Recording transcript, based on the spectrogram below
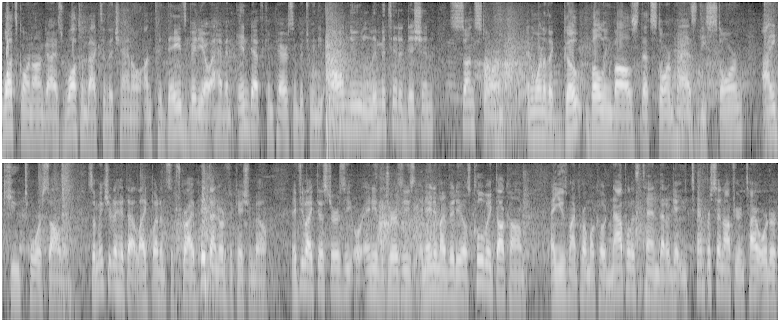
What's going on guys? Welcome back to the channel. On today's video, I have an in-depth comparison between the all-new limited edition Sunstorm and one of the GOAT bowling balls that Storm has, the Storm IQ Tour Solid. So make sure to hit that like button, subscribe, hit that notification bell. And if you like this jersey or any of the jerseys in any of my videos, coolwick.com and use my promo code NAPOLES10. That'll get you 10% off your entire order.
